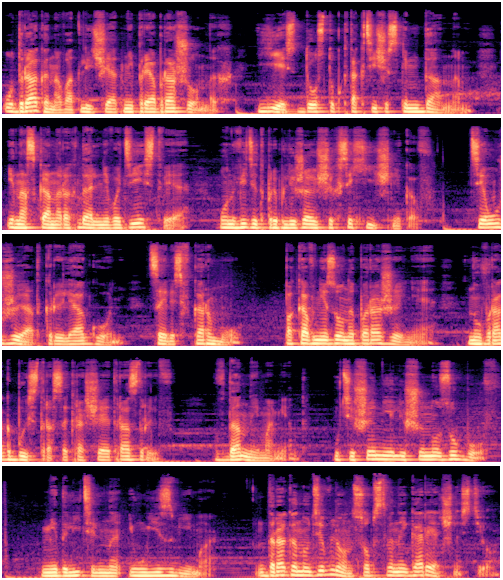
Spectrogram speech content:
У Драгона, в отличие от непреображенных, есть доступ к тактическим данным, и на сканерах дальнего действия он видит приближающихся хищников. Те уже открыли огонь, целясь в корму. Пока вне зоны поражения – но враг быстро сокращает разрыв. В данный момент утешение лишено зубов, медлительно и уязвимо. Драгон удивлен собственной горячностью.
